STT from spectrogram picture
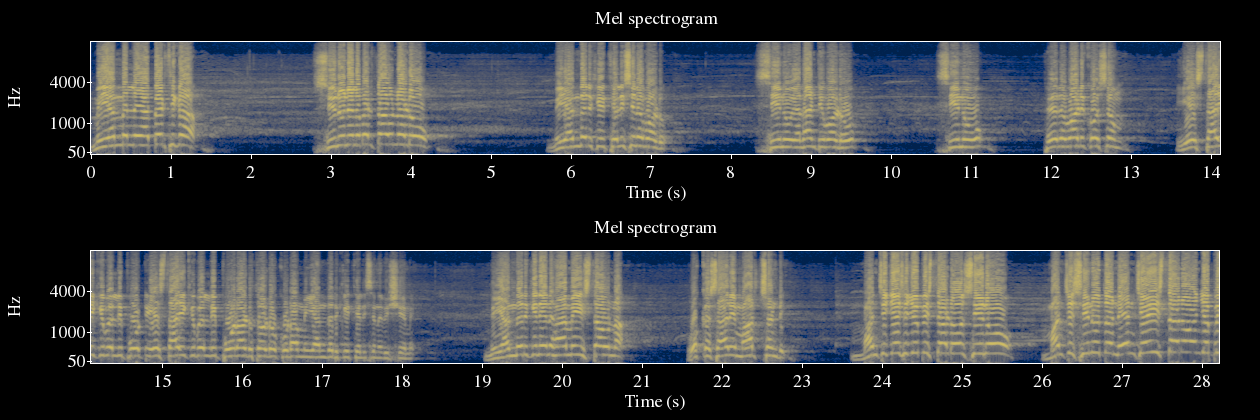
మీ ఎమ్మెల్యే అభ్యర్థిగా సీను నిలబెడతా ఉన్నాడు. మీ అందరికీ తెలిసిన వాడు సీను ఎలాంటి వాడు? సీను పేదవాడి కోసం ఏ స్థాయికి వెళ్ళి పోటీ ఏ స్థాయికి వెళ్ళి పోరాడుతాడో కూడా మీ అందరికీ తెలిసిన విషయమే. మీ అందరికీ నేను హామీ ఇస్తా ఉన్నా ఒక్కసారి మార్చండి. మంచి చేసి చూపిస్తాడు సీను. మంచి సినుతో నేను చేయిస్తాను అని చెప్పి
